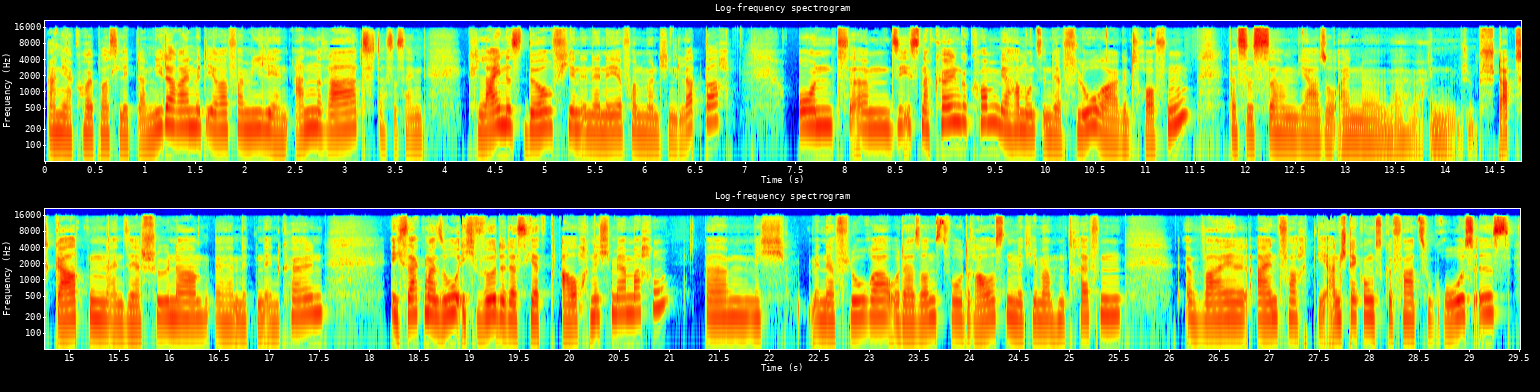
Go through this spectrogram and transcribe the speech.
Anja Keupers lebt am Niederrhein mit ihrer Familie in Anrath. Das ist ein kleines Dörfchen in der Nähe von Mönchengladbach. Und ähm, sie ist nach Köln gekommen. Wir haben uns in der Flora getroffen. Das ist ähm, ja so eine, äh, ein Stadtgarten, ein sehr schöner, äh, mitten in Köln. Ich sag mal so, ich würde das jetzt auch nicht mehr machen. Ähm, mich in der Flora oder sonst wo draußen mit jemandem treffen, weil einfach die Ansteckungsgefahr zu groß ist.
